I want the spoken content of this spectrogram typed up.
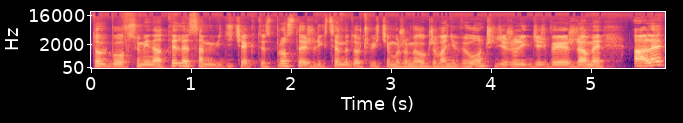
to by było w sumie na tyle. Sami widzicie, jak to jest proste. Jeżeli chcemy, to oczywiście możemy ogrzewanie wyłączyć, jeżeli gdzieś wyjeżdżamy, ale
